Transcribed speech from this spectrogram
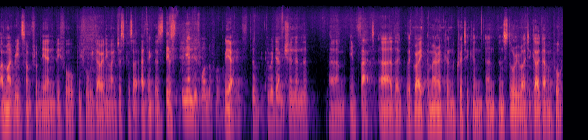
I might read some from the end before before we go anyway, just because I, I think there's, there's the end is wonderful. Yeah. It's the, the redemption and the. Um, in fact, uh, the, the great American critic and, and, and story writer Guy Davenport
